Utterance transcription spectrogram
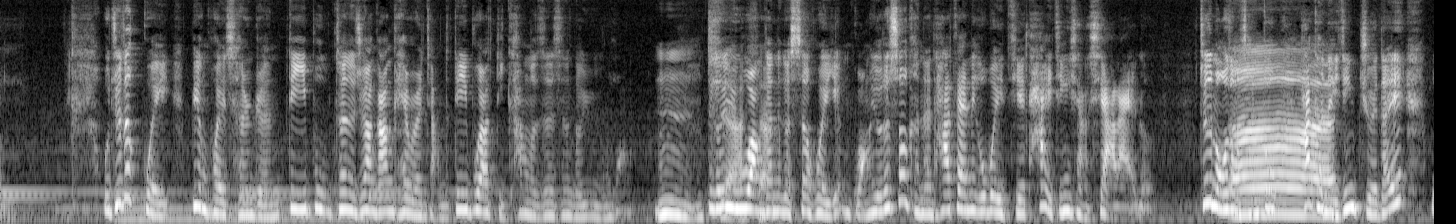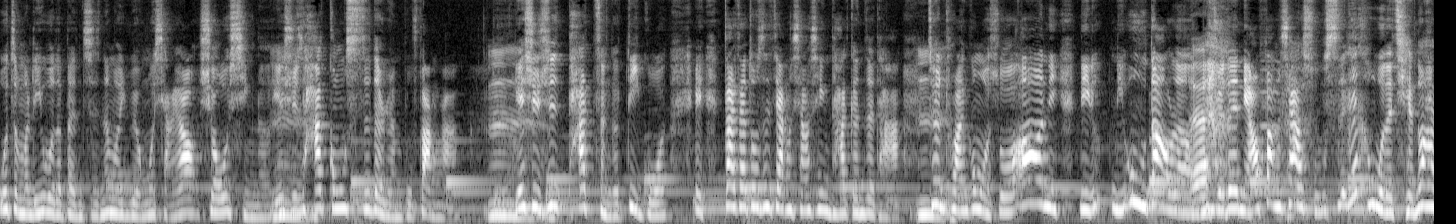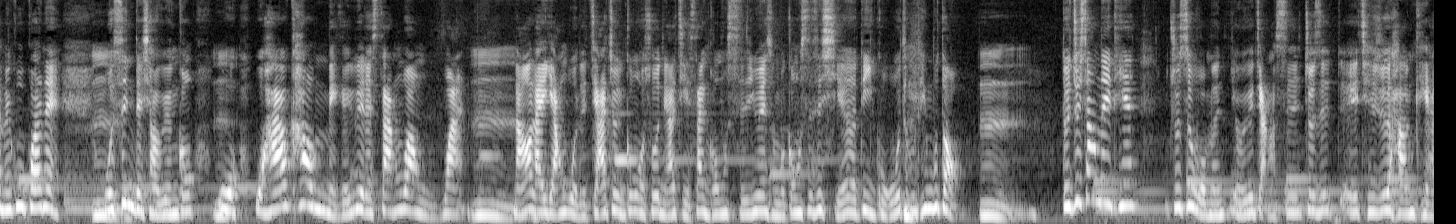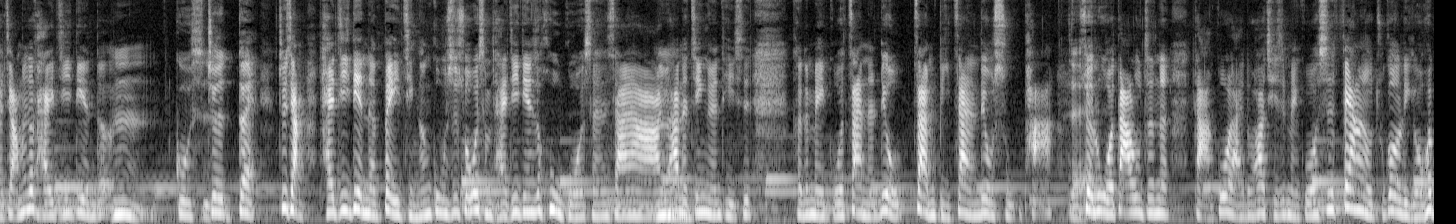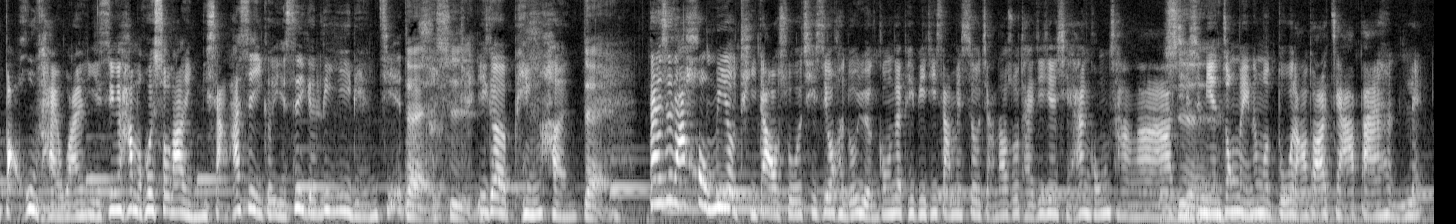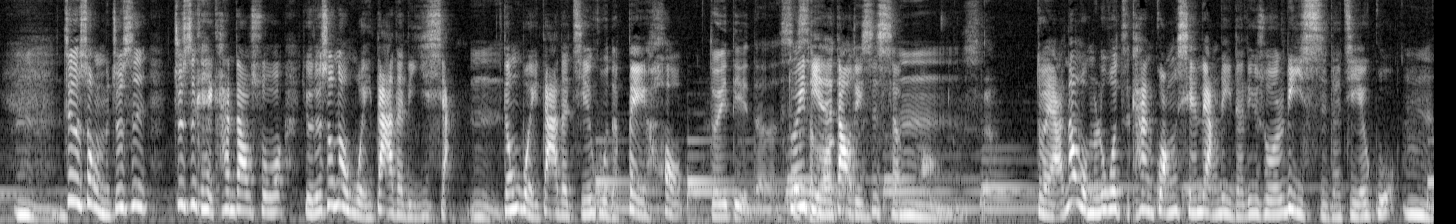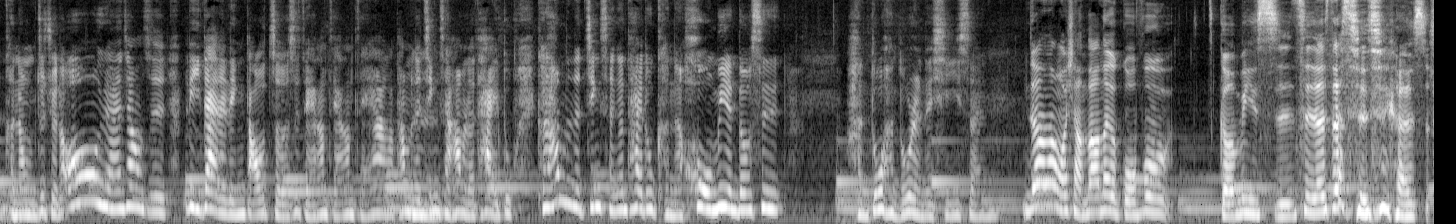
我觉得鬼变回成人第一步，真的就像刚刚 Karen 讲的，第一步要抵抗的真的是那个欲望，嗯，那个欲望跟那个社会眼光，有的时候可能他在那个位阶，他已经想下来了。就是某种程度，他可能已经觉得，哎、欸，我怎么离我的本职那么远？我想要修行了。也许是他公司的人不放啊，嗯、也许是他整个帝国，哎、欸，大家都是这样相信他，跟着他，嗯、就突然跟我说，哦，你你你悟到了，你觉得你要放下俗世，哎、欸，可我的钱都还没过关呢，嗯、我是你的小员工，嗯、我我还要靠每个月的三万五万，嗯，然后来养我的家，就你跟我说你要解散公司，因为什么公司是邪恶帝国，我怎么听不懂？嗯。对，就像那天，就是我们有一个讲师，就是诶，其实就是 Hunky 啊，讲那个台积电的嗯故事，就对，就讲台积电的背景跟故事，说为什么台积电是护国神山啊？嗯、因为它的晶圆体是可能美国占了六占比占了六十五趴，对，所以如果大陆真的打过来的话，其实美国是非常有足够的理由会保护台湾，也是因为他们会受到影响，它是一个也是一个利益连结的，对，是一个平衡，对。但是他后面又提到说，其实有很多员工在 PPT 上面是有讲到说，台积电血汗工厂啊，其实年终没那么多，然后都要加班，很累。嗯，这个时候我们就是就是可以看到说，有的时候那种伟大的理想，嗯，跟伟大的结果的背后堆叠的堆叠的到底是什么？嗯，是。对啊，那我们如果只看光鲜亮丽的，例如说历史的结果，嗯，可能我们就觉得哦，原来这样子，历代的领导者是怎样怎样怎样，他们的精神、嗯、他们的态度，可是他们的精神跟态度，可能后面都是很多很多人的牺牲。你知道让我想到那个国父革命十次的这十次，可能是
